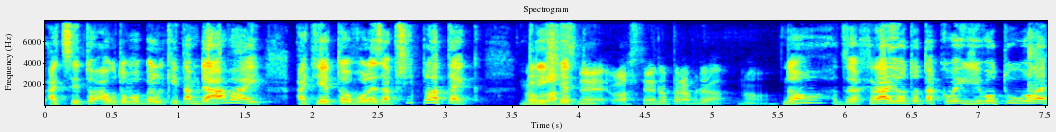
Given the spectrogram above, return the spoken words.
ať si to automobilky tam dávají, ať je to vole za příplatek. No Když vlastně, je, vlastně je to pravda. No. no, a zachránilo to takových životů, vole,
